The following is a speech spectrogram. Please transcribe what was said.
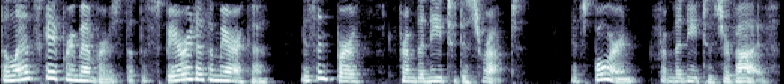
the landscape remembers that the spirit of America isn't birthed from the need to disrupt. It's born from the need to survive.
